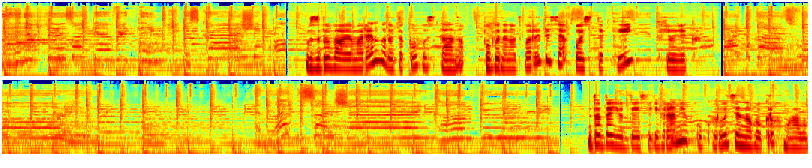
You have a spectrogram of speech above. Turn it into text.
When it feels like everything is crashing Взбиваю меренгу до такого стану. Повинен утворитися ось такий клювік. Додаю 10 грамів кукурудзяного крохмалу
